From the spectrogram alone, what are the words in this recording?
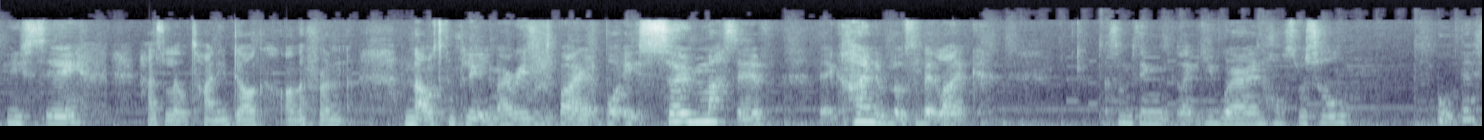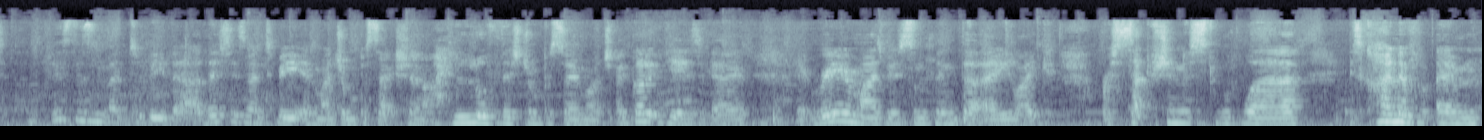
can you see has a little tiny dog on the front and that was completely my reason to buy it but it's so massive that it kind of looks a bit like something like you wear in hospital Oh, this this isn't meant to be there. This is meant to be in my jumper section. I love this jumper so much. I got it years ago. It really reminds me of something that a like receptionist would wear. It's kind of um,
